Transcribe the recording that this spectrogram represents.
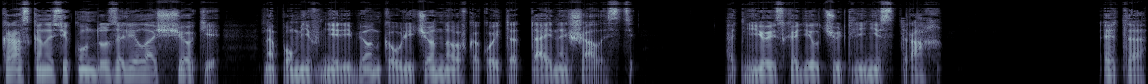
Краска на секунду залила щеки, напомнив мне ребенка, увлеченного в какой-то тайной шалости. От нее исходил чуть ли не страх. «Это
